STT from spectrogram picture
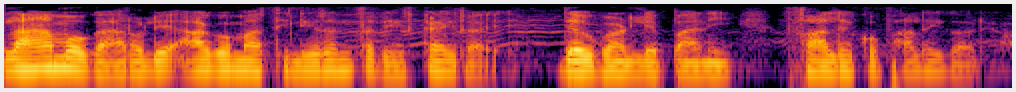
लामो घारोले आगोमाथि निरन्तर हिर्काइरहे। देवगणले पानी फालेको फालै गर्यो।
